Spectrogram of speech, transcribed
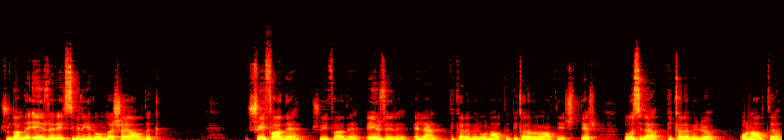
Şuradan da e üzeri eksi 1 geliyor. Onu da aşağıya aldık. Şu ifade, şu ifade e üzeri ln pi kare bölü 16 pi kare bölü 16 eşittir. Dolayısıyla pi kare bölü 16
